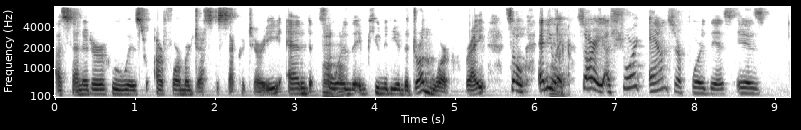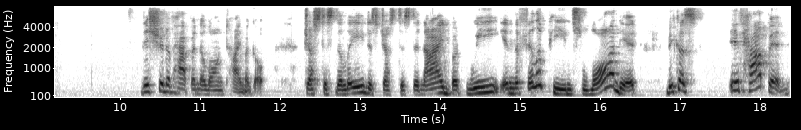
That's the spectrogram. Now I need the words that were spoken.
a senator who is our former Justice Secretary and for uh-huh. the impunity in the drug war. Right. So anyway, sorry. A short answer for this is this should have happened a long time ago. Justice delayed is justice denied, but we in the Philippines laud it because it happened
